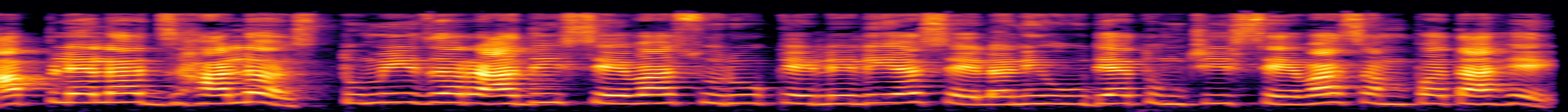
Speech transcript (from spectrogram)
आपल्याला झालंच. तुम्ही जर आधी सेवा सुरू केलेली असेल आणि उद्या तुमची सेवा संपत आहे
